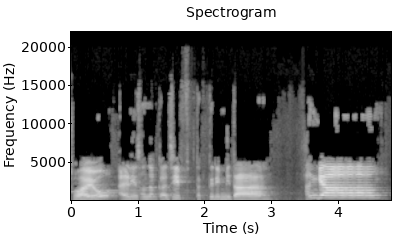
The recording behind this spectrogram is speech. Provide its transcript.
좋아요, 알림 설정까지 부탁드립니다. 안녕!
